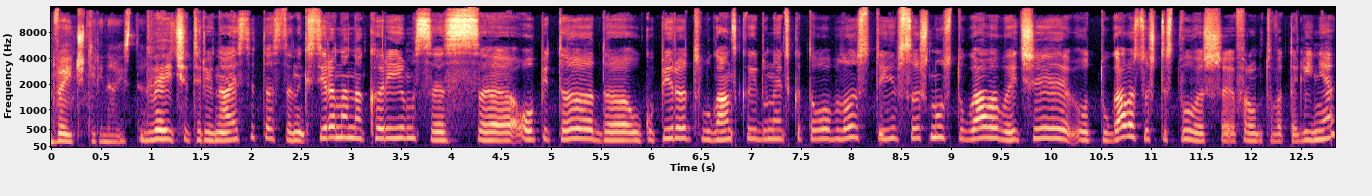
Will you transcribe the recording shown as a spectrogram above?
2014. 2014 с анексирана на Карим, с опита да окупират Луганска и Донецката област и всъщност тогава вече, от тогава съществуваше фронтовата линия.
